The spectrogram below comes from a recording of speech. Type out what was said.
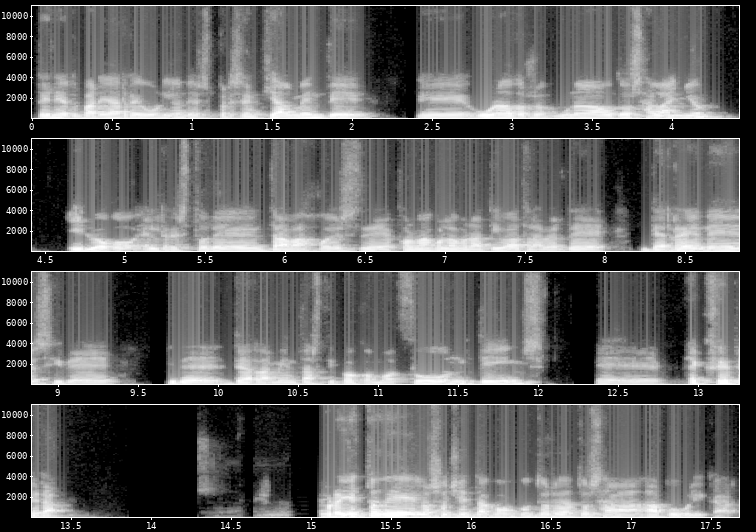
tener varias reuniones presencialmente eh, una, o dos, al año y luego el resto del trabajo es de forma colaborativa a través de, redes y, de, herramientas tipo como Zoom, Teams, eh, etc. El proyecto de los 80 conjuntos de datos a publicar.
